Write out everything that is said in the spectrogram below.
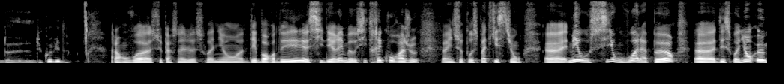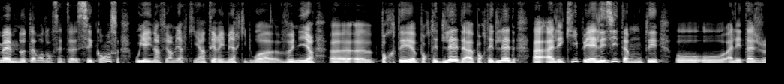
de, du Covid. Alors on voit ce personnel soignant débordé, sidéré, mais aussi très courageux. il ne se pose pas de questions. mais aussi on voit la peur des soignants eux-mêmes, notamment dans cette séquence où il y a une infirmière qui est intérimaire qui doit venir porter, porter de l'aide, apporter de l'aide à, à l'équipe et elle hésite à monter au, au, à l'étage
